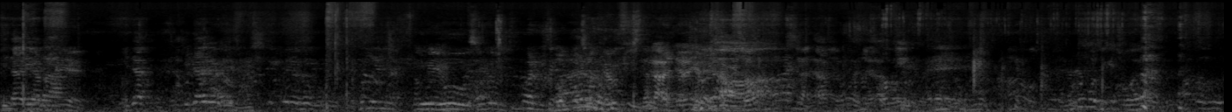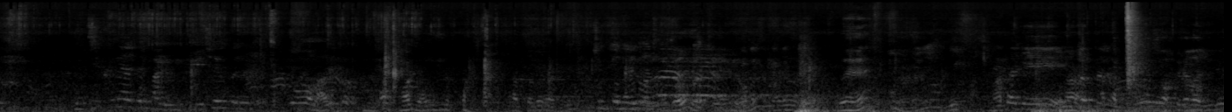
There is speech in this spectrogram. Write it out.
기다려라. 예. 기다 기다려. 요, 요, 지금 너무 저 괴롭히시는 거 아니에요? 여기서? 오는 거 되게 좋아요. 왜? 이 바닥에 그래가지고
